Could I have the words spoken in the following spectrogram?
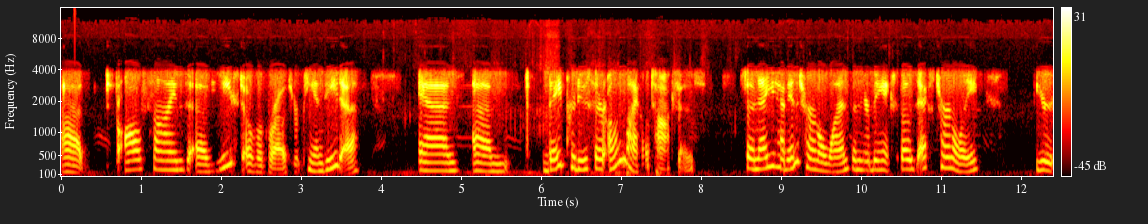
Uh, all signs of yeast overgrowth or candida, and um, they produce their own mycotoxins. So now you have internal ones, and they're being exposed externally. Your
